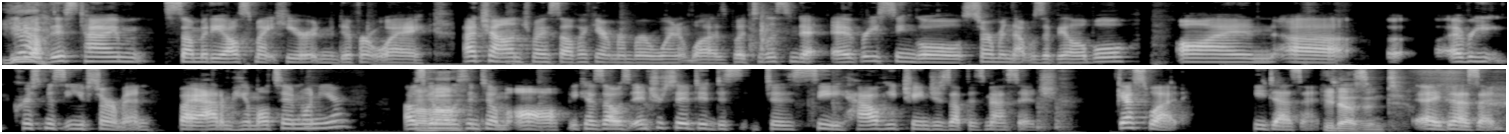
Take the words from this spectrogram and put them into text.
you know this time somebody else might hear it in a different way. I challenged myself i can't remember when it was but to listen to every single sermon that was available on uh, uh every christmas eve sermon by adam hamilton one year I was uh-huh. going to listen to them all because I was interested to to see how he changes up his message. Guess what? He doesn't. He doesn't. He doesn't.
